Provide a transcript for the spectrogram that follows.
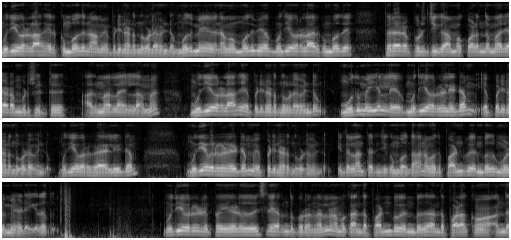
முதியவர்களாக இருக்கும்போது நாம் எப்படி நடந்து கொள்ள வேண்டும்? முதுமை நம்ம முதுமைய முதியவர்களாக இருக்கும்போது பிறரை புரிஞ்சிக்காமல் குழந்த மாதிரி அடம் பிடிச்சிக்கிட்டு அது மாதிரிலாம் இல்லாமல் முதியவர்களாக எப்படி நடந்து கொள்ள வேண்டும்? முதுமையில் முதியவர்களிடம் எப்படி நடந்து கொள்ள வேண்டும்? முதியவர்களிடம் முதியவர்களிடம் எப்படி நடந்து கொள்ள வேண்டும்? இதெல்லாம் தெரிஞ்சுக்கும் போது தான் நமது பண்பு என்பது முழுமையடைகிறது முதியவர்கள் இப்போ எழுபது வயசில் இறந்து போகிறதுனால நமக்கு அந்த பண்பு என்பது அந்த பழக்கம் அந்த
